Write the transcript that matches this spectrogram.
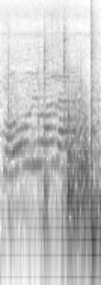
Gloria,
